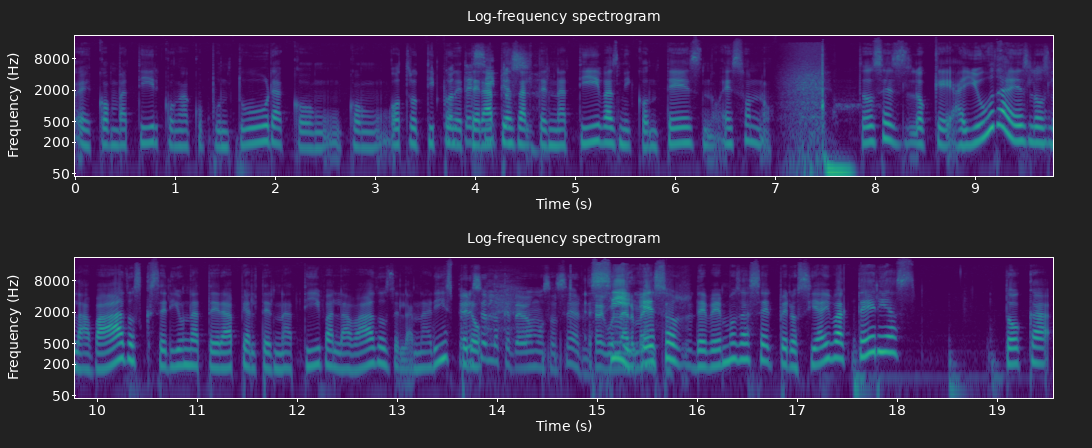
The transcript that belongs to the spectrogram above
eh, combatir con acupuntura, con, con otro tipo de terapias alternativas, ni con test, no, eso no. Entonces, lo que ayuda es los lavados, que sería una terapia alternativa, lavados de la nariz. Pero, eso es lo que debemos hacer regularmente. Sí, eso debemos hacer, pero si hay bacterias, toca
